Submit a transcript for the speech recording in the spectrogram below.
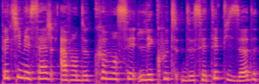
Petit message avant de commencer l'écoute de cet épisode.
